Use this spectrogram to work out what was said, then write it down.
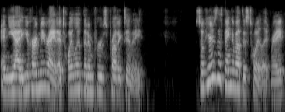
And yeah, you heard me right, a toilet that improves productivity. So here's the thing about this toilet, right?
